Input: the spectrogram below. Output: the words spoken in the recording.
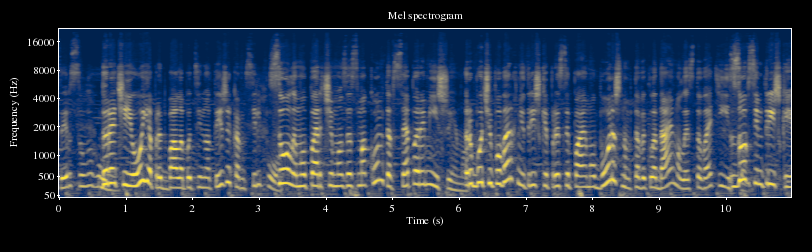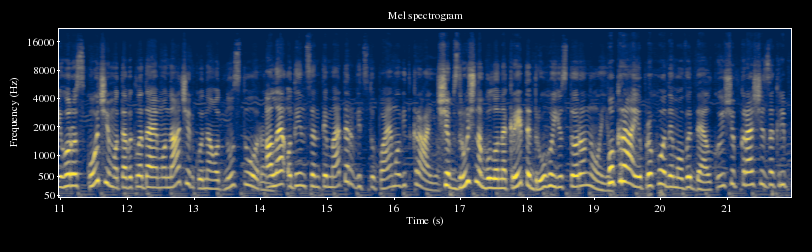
сир сулугу. До речі, його я придбала по цінотижикам в сільпо. Солимо, перчимо за смаком та все перемішуємо. Робочу поверхню трішки присипаємо борошном та викладаємо листове тісто. Зовсім трішки його розкочуємо та викладаємо начинку на одну сторону. Але один сантиметр відступаємо від краю, щоб зручно було накрити другою стороною. По краю проходимо виделкою, щоб краще закріпити.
